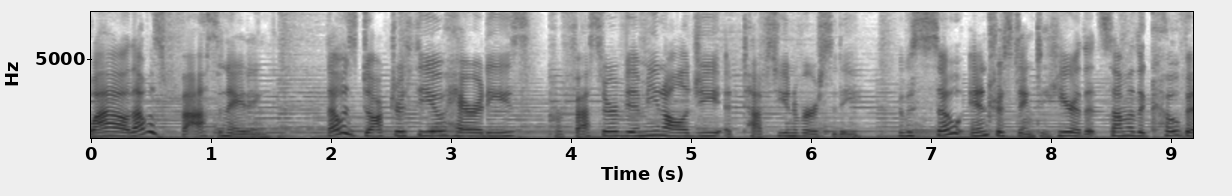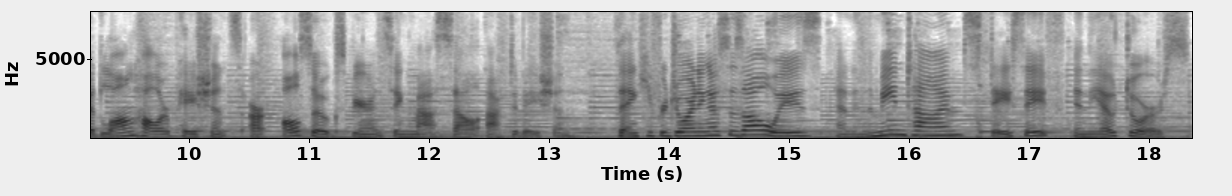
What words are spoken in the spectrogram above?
Wow, that was fascinating. That was Dr. Theoharides, professor of immunology at Tufts University. It was so interesting to hear that some of the COVID long hauler patients are also experiencing mast cell activation. Thank you for joining us as always, and in the meantime, stay safe in the outdoors.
